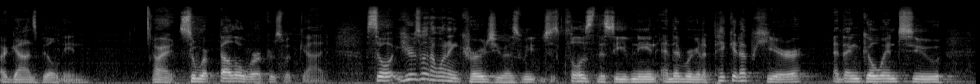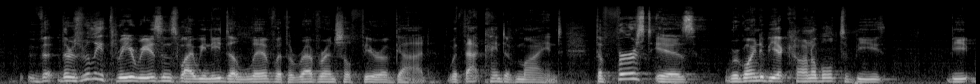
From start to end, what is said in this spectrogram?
are God's building. All right, so we're fellow workers with God. So here's what I want to encourage you as we just close this evening, and then we're going to pick it up here and then go into the, there's really three reasons why we need to live with a reverential fear of God, with that kind of mind. The first is we're going to be accountable to be, be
